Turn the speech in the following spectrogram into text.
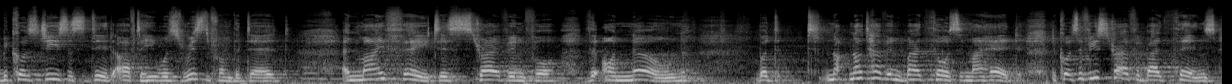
because Jesus did after He was risen from the dead. And my fate is striving for the unknown, but not, not having bad thoughts in my head. Because if you strive for bad things,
